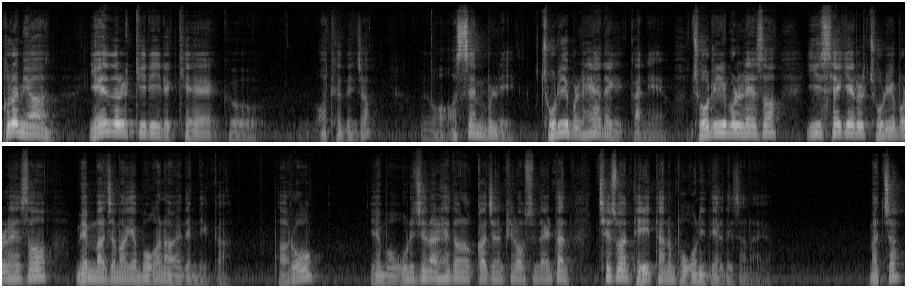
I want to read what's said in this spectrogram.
그러면 얘들끼리 이렇게 그 어떻게 되죠? 어, 어셈블리 조립을 해야 될 거 아니에요. 조립을 해서 이 세 개를 조립을 해서 맨 마지막에 뭐가 나와야 됩니까? 바로 예, 뭐 오리지널 헤더까지는 필요 없습니다. 일단 최소한 데이터는 복원이 돼야 되잖아요. 맞죠?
